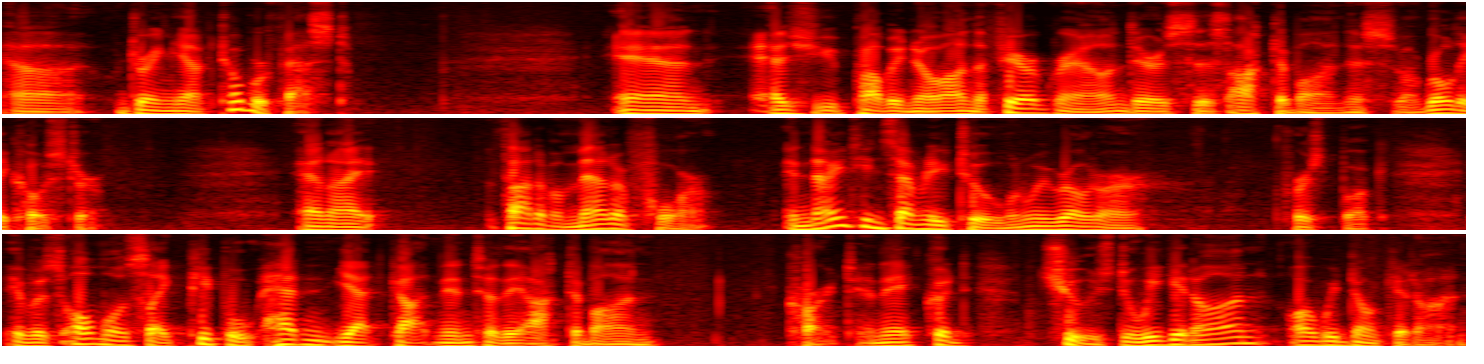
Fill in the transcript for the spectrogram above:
uh, during the Oktoberfest. And as you probably know, on the fairground, there's this Achterbahn, this uh, roller coaster. And I thought of a metaphor. In 1972, when we wrote our first book, it was almost like people hadn't yet gotten into the Achterbahn cart, and they could choose, do we get on or we don't get on?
